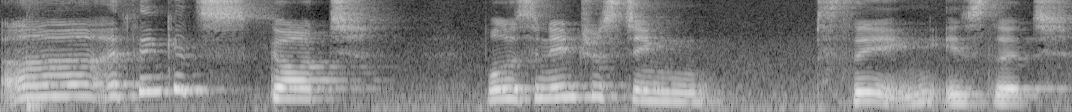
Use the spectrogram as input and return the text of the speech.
Uh, I think it's got. Well, it's an interesting thing is that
